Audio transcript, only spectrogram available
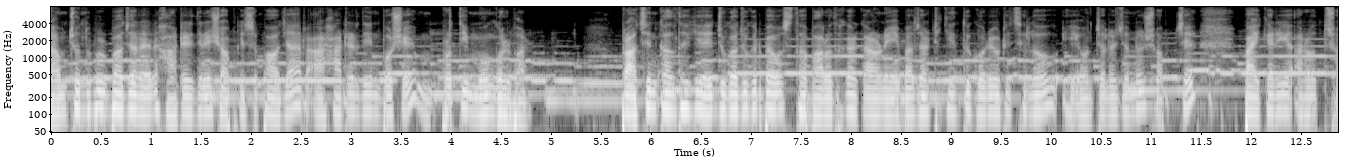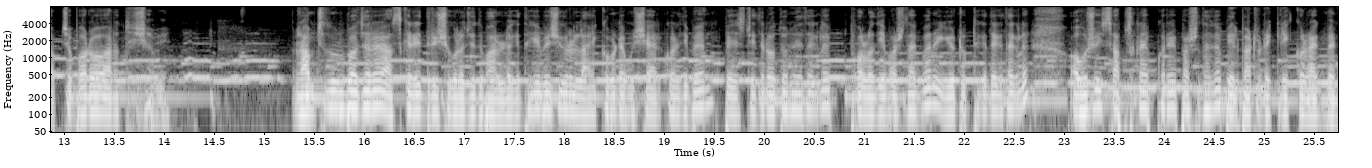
রামচন্দ্রপুর বাজারের হাটের দিনে সব কিছু পাওয়া যায়, আর হাটের দিন বসে প্রতি মঙ্গলবার। প্রাচীনকাল থেকে যোগাযোগের ব্যবস্থা ভালো থাকার কারণে এই বাজারটি কিন্তু গড়ে উঠেছিল এই অঞ্চলের জন্য সবচেয়ে পাইকারি আড়ত, সবচেয়ে বড় আড়ত হিসাবে। রামচন্দ্রপুর বাজারের আজকের এই দৃশ্যগুলো যদি ভালো লেগে থাকে, বেশি করে লাইক কমেন্ট এবং শেয়ার করে দিবেন। পেজটিতে নতুন হয়ে থাকলে ফলো দিয়ে পাশে থাকবেন। ইউটিউব থেকে দেখে থাকলে অবশ্যই সাবস্ক্রাইব করে পাশে থাকা বেল বাটনে ক্লিক করে রাখবেন।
